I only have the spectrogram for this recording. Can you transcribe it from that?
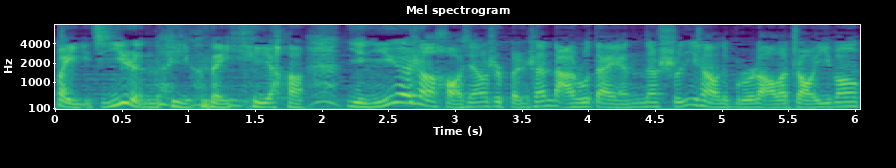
北极人的一个内衣啊，隐约上好像是本山大叔代言，但实际上我就不知道了。找一帮。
